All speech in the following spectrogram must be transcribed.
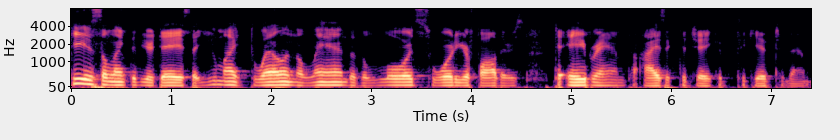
He is the length of your days, that you might dwell in the land that the Lord swore to your fathers, to Abraham, to Isaac, to Jacob, to give to them.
